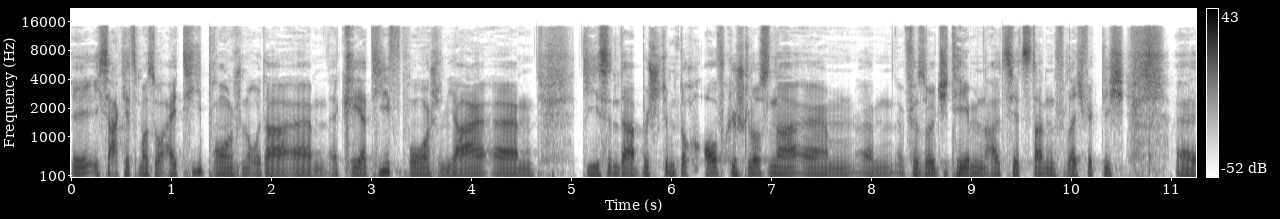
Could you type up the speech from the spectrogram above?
äh, ich sage jetzt mal so IT-Branchen oder ähm, Kreativbranchen, ja, ähm, die sind da bestimmt doch aufgeschlossener ähm, ähm, für solche Themen als jetzt dann vielleicht wirklich äh,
